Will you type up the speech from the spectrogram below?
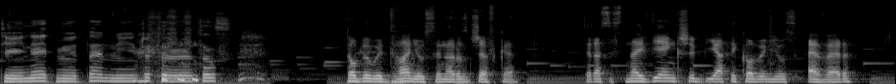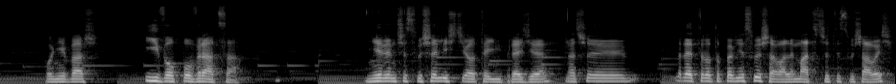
Teenage Mutant Ninja Turtles. To były dwa newsy na rozgrzewkę. Teraz jest największy bijatykowy news ever, ponieważ Iwo powraca. Nie wiem, czy słyszeliście o tej imprezie. Znaczy, Retro to pewnie słyszał, ale Mat, czy ty słyszałeś?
